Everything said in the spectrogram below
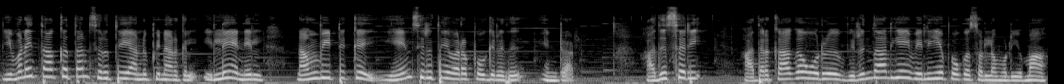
இவனை தாக்கத்தான் சிறுத்தையை அனுப்பினார்கள். இல்லையெனில் நம் வீட்டுக்கு ஏன் சிறுத்தை வரப்போகிறது? என்றார். அது சரி அதற்காக ஒரு விருந்தாளியை வெளியே போக சொல்ல முடியுமா?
